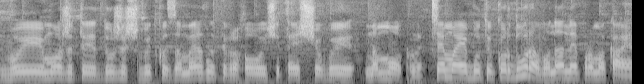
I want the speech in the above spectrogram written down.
ви можете дуже швидко замерзнути, враховуючи те, що ви намокли. Це має бути кордура, вона не промокає.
